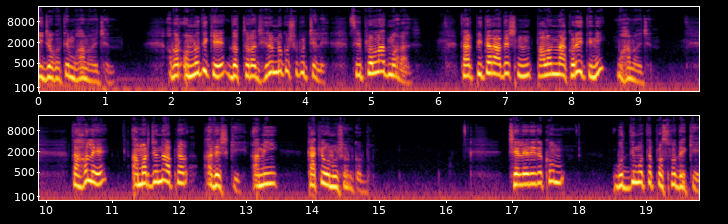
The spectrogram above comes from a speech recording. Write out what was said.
এই জগতে মহান হয়েছেন। আবার অন্যদিকে দত্তরাজ হিরণ্যকশিপুর ছেলে শ্রী প্রহ্লাদ মহারাজ তার পিতার আদেশ পালন না করেই তিনি মহান হয়েছেন। তাহলে আমার জন্য আপনার আদেশ কি? আমি কাকে অনুসরণ করব? ছেলের এরকম বুদ্ধিমত্তা প্রশ্ন দেখে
